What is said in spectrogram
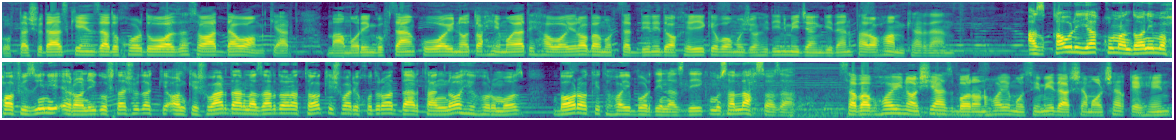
گفته شده است که این زد و خورد 12 ساعت دوام کرد. مامورین گفتند قوای ناتو حمایت هوایی را به مرتدین داخلی که با مجاهدین می جنگیدند فراهم کردند. از قول یک قماندان محافظین ایرانی گفته شده که آن کشور در نظر دارد تا کشور خود را در تنگناه هرمز با راکت های بردی نزدیک مسلح سازد. سبب های ناشی از باران های موسمی در شمال شرق هند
